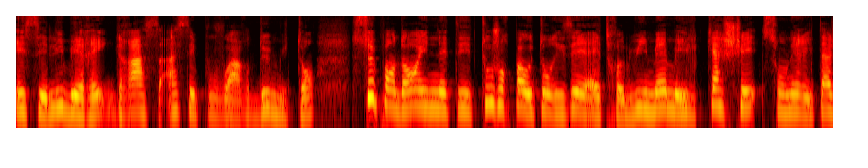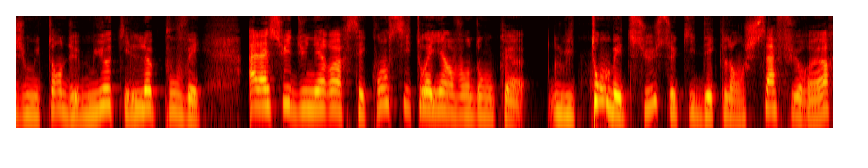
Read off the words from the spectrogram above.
et s'est libéré grâce à ses pouvoirs de mutant. Cependant, il n'était toujours pas autorisé à être lui-même et il cachait son héritage mutant de mieux qu'il le pouvait. À la suite d'une erreur, ses concitoyens vont donc euh, lui tomber dessus, ce qui déclenche sa fureur.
